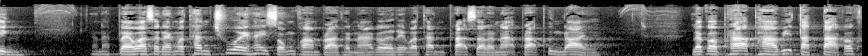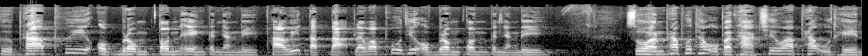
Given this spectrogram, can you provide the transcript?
ริงๆนะแปลว่าแสดงว่าท่านช่วยให้สมความปรารถนาก็เลยเรียกว่าท่านพระสารณะพระพึ่งได้ แล้วก็พระภาวิตัตตะก็คือพระผู้อบรมตนเองเป็นอย่างดีภาวิตัตตะแปลว่าผู้ที่อบรมตนเป็นอย่างดี ส่วนพระพุทธอุปถากชื่อว่าพระอุเทน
